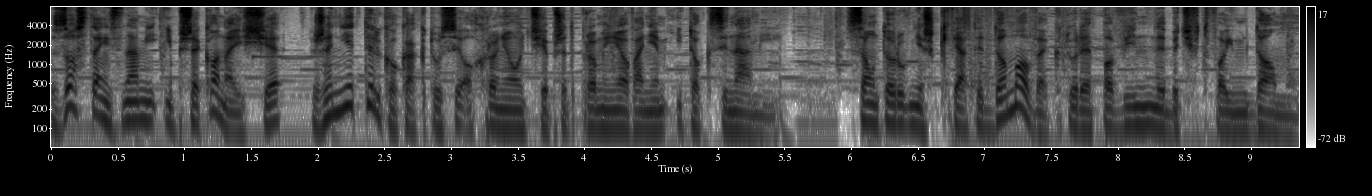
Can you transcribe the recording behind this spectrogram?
Zostań z nami i przekonaj się, że nie tylko kaktusy ochronią cię przed promieniowaniem i toksynami. Są to również kwiaty domowe, które powinny być w twoim domu.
